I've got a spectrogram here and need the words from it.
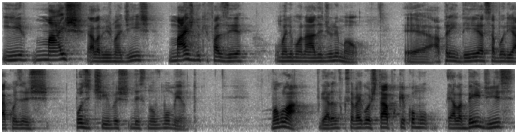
e mais, ela mesma diz, mais do que fazer uma limonada de um limão. É, aprender a saborear coisas positivas desse novo momento. Vamos lá, garanto que você vai gostar, porque, como ela bem disse,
